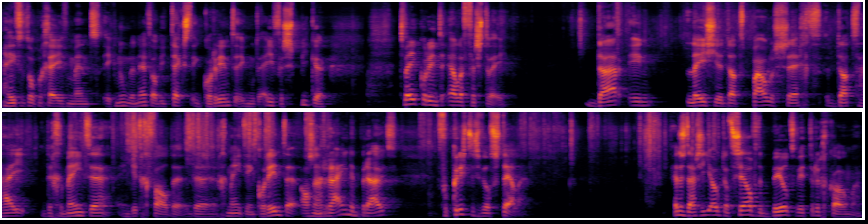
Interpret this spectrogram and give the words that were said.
heeft het op een gegeven moment, ik noemde net al die tekst in Korinthe, ik moet even spieken. 2 Korinthe 11, vers 2. Daarin lees je dat Paulus zegt dat hij de gemeente, in dit geval de, de gemeente in Korinthe, als een reine bruid voor Christus wil stellen. dus daar zie je ook datzelfde beeld weer terugkomen.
